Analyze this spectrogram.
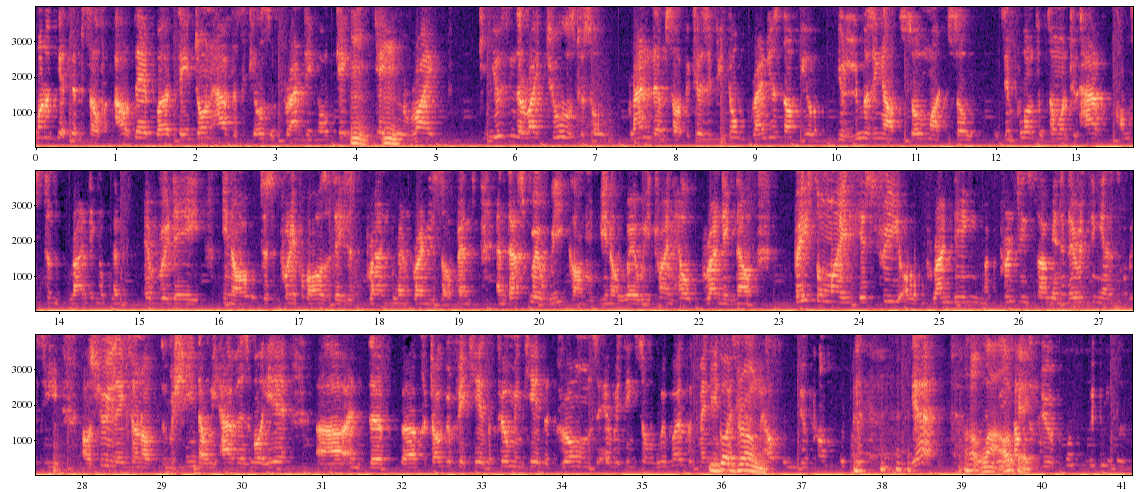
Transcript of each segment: want to get themselves out there, but they don't have the skills of branding or get, Mm, getting mm. the right, using the right tools to sort of brand themselves. Because if you don't brand yourself, you're you're losing out so much. So it's important for someone to have constant branding of them every day. You know, just 24 hours a day, just brand, brand, brand yourself, and and that's where we come. You know, where we try and help branding now. Based on my history of branding, my printing side, and everything else, I'll show you later on of the machine that we have as well here, uh, and the uh, photography here, the filming here, the drones, everything. So we work with many. You got drones? yeah. Oh wow, okay. help them do promo videos,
